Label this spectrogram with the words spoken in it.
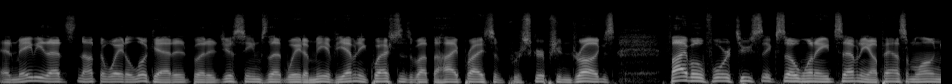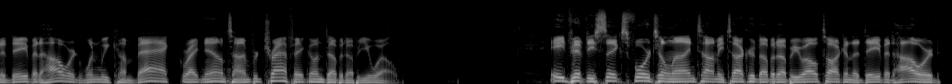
And maybe that's not the way to look at it, but it just seems that way to me. If you have any questions about the high price of prescription drugs, 504 260 1870. I'll pass them along to David Howard when we come back. Right now, time for traffic on WWL. 856, 4 till 9. Tommy Tucker, WWL, talking to David Howard,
